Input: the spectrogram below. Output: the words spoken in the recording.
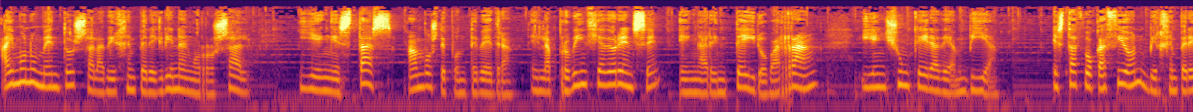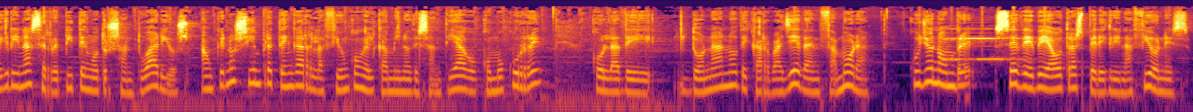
Hay monumentos a la Virgen Peregrina en Orrosal y en Estás, ambos de Pontevedra, en la provincia de Orense, en Arenteiro Barrán y en Xunqueira de Ambía. Esta advocación, Virgen Peregrina, se repite en otros santuarios, aunque no siempre tenga relación con el Camino de Santiago, como ocurre con la de Donano de Carballeda en Zamora, cuyo nombre se debe a otras peregrinaciones,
